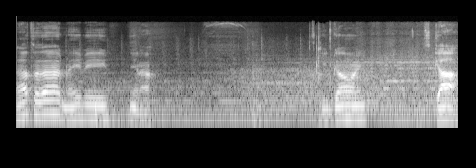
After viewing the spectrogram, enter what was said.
After that, maybe, you know. Keep going. Let's go.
